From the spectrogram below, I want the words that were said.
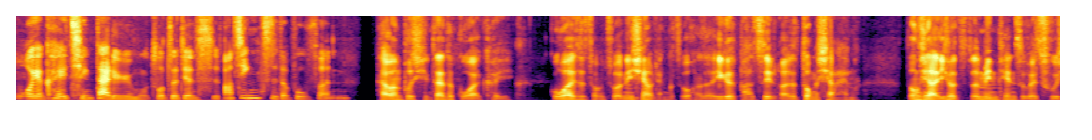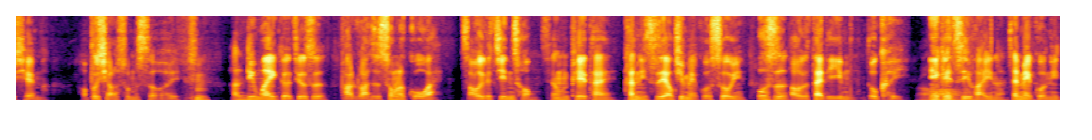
我也可以请代理孕母做这件事吧？精子的部分，台湾不行，但是国外可以。国外是怎么做？你先有两个做法，一个把自己卵子冻下来嘛，冻下来以后真命天子会出现嘛？啊，不晓得什么时候而已。嗯。那另外一个就是把卵子送到国外。找一个精虫，像胚胎，看你是要去美国受孕，或是找个代理孕母都可以。你也可以自己怀孕啊，在美国，你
